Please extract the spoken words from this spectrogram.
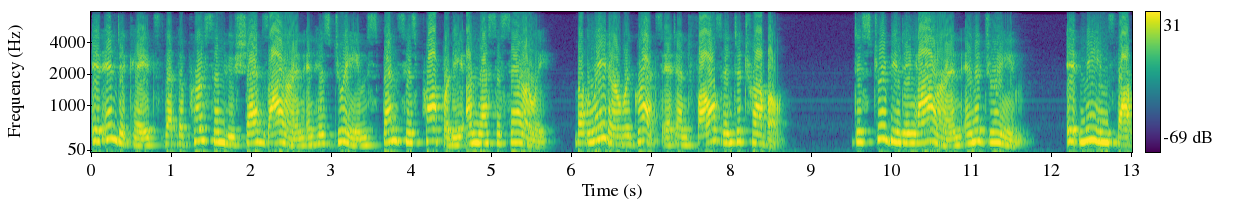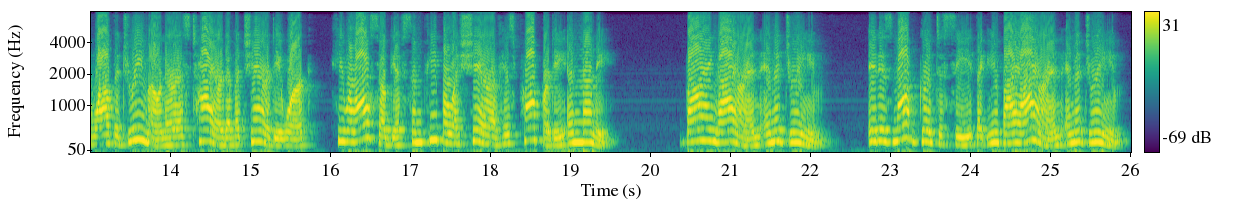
It indicates that the person who sheds ayran in his dream spends his property unnecessarily, but later regrets it and falls into trouble. Distributing ayran in a dream. It means that while the dream owner is tired of a charity work, he will also give some people a share of his property and money. Buying ayran in a dream. It is not good to see that you buy ayran in a dream.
